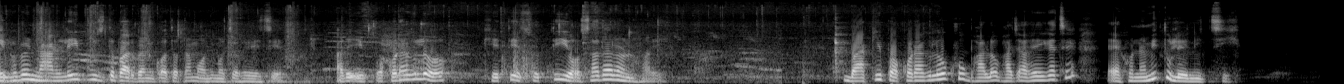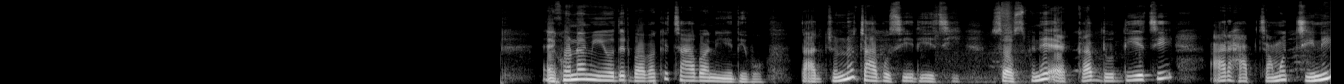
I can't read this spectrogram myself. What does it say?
এইভাবে নাড়লেই বুঝতে পারবেন কতটা মচমচে হয়েছে। আর এই পকোড়াগুলো খেতে সত্যিই অসাধারণ হয়। বাকি পকোড়াগুলোও খুব ভালো ভাজা হয়ে গেছে, এখন আমি তুলে নিচ্ছি। এখন আমি ওদের বাবাকে চা বানিয়ে দেব, তার জন্য চা বসিয়ে দিয়েছি। সসপ্যানে এক কাপ দুধ দিয়েছি, আর হাফ চামচ চিনি,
